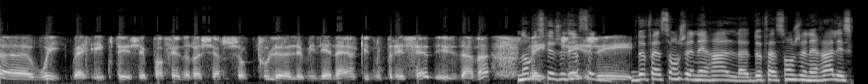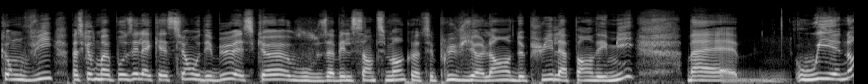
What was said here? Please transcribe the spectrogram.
Euh, oui, ben, écoutez, j'ai pas fait une recherche sur tout le, millénaire qui nous précède, évidemment. Non, mais, ce que je veux dire, c'est de façon générale, de façon générale, est-ce qu'on vit, parce que vous m'avez posé la question au début, est-ce que vous avez le sentiment que c'est plus violent depuis la pandémie? Ben, oui et non,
